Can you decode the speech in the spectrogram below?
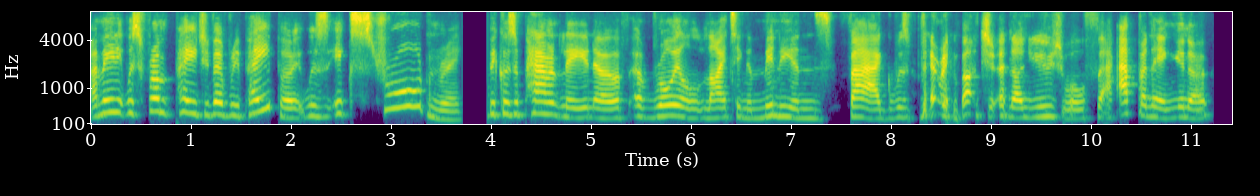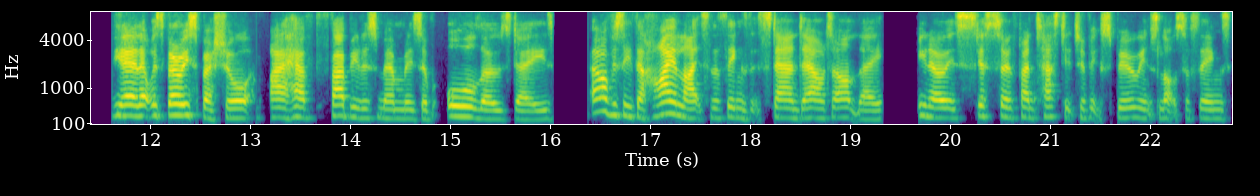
I mean, it was front page of every paper. It was extraordinary because apparently, you know, a, a, royal lighting a minion's fag was very much an unusual happening, you know. Yeah, that was very special. I have fabulous memories of all those days. Obviously, the highlights are the things that stand out, aren't they? You know, it's just so fantastic to have experienced lots of things.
